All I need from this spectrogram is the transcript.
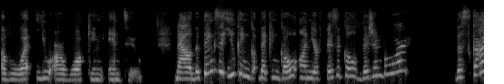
of what you are walking into. Now, the things that you can that can go on your physical vision board, the sky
